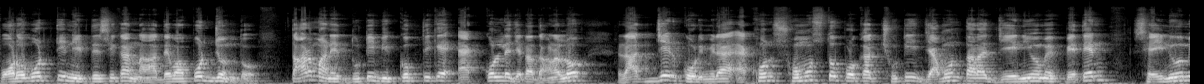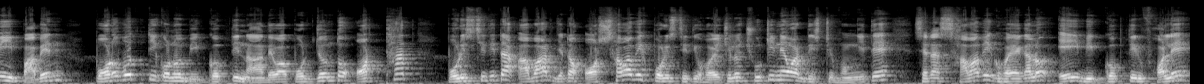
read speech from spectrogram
পরবর্তী নির্দেশিকা না দেওয়া পর্যন্ত। তার মানে দুটি বিজ্ঞপ্তিকে এক করলে যেটা দাঁড়াল রাজ্যের কর্মীরা এখন সমস্ত প্রকার ছুটি যেমন তারা যে নিয়মে পেতেন, সেই নিয়মেই পাবেন। পরবর্তী কোনো বিজ্ঞপ্তি না দেওয়া পর্যন্ত। অর্থাৎ পরিস্থিতিটা আবার যেটা অস্বাভাবিক পরিস্থিতি হয়েছিল ছুটি নেওয়ার দৃষ্টিভঙ্গিতে, সেটা স্বাভাবিক হয়ে গেল এই বিজ্ঞপ্তির ফলে।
